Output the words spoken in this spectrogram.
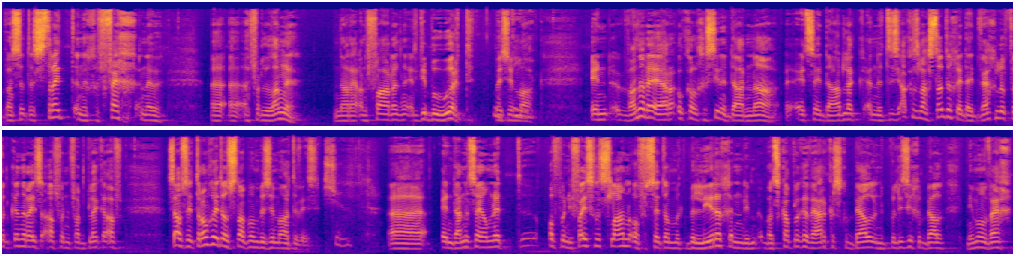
was dit 'n stryd en 'n geveg en 'n 'n 'n verlange na 'n aanvaarding en die behoort by sy ma. En wanneer hy haar ook al gesien het daarna, het sy dadelik en dit is elke geslagstoudigheid uit weggeloop van kinderhuise af en van plekke af. Selfs sy tronk het ontsnap om by sy ma te wees. Sjoe. Uh en dan het sy hom net uh, of in die vuis geslaan of sy het hom met beledig en die maatskaplike werkers gebel en die polisie gebel, neem hom weg.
